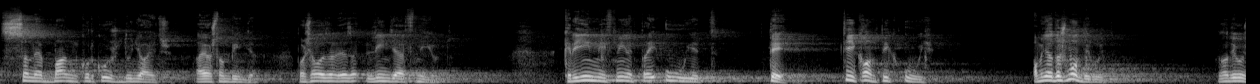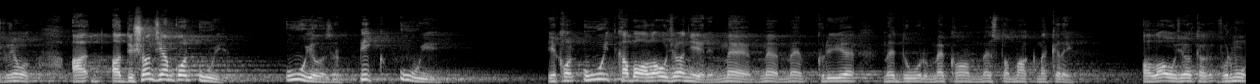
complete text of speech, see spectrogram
S'un e ban kurkush n'dunja hiç. Ajo shton bindjen. Për shembull vllezër lindja e fmijut. Krijimi i fmijut prej ujit ti. Ti je kan pik ujë. A më një dyshon dikujt? Dikujt, për shembull, a, a dyshon që jam kon uj? Uj, vllezër, pik uj. Je kon uj, të ka ba Allahu xhele njeri, me, me, me krye, me dur, me kam, me stomak, me krejt. Allahu xhele të ka formu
